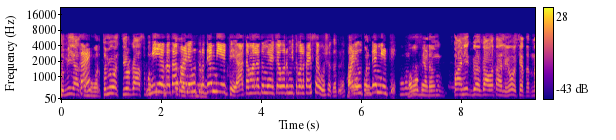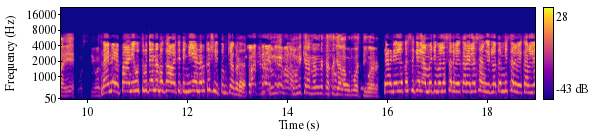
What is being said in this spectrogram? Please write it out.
तुम्ही या काय? समोर. तुम्ही वस्तीवर का असं मी हे बघा पाणी उतरू द्या मी येते. आता मला तुम्ही ह्याच्यावर मी तुम्हाला काही सांगू शकत नाही. पाणी उतरू द्या मी येते. हो मॅडम पाणी ग- गावात आले हो शेतात नाही. नाही नाही पाणी उतरू द्या ना मग गावात येते. मी येणार कशी तुमच्याकडं? तुम्ही- कसं गेला हो वस्तीवर? कसं गेला? म्हणजे मला सर्वे करायला सांगितलं तर मी सर्वे करायला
